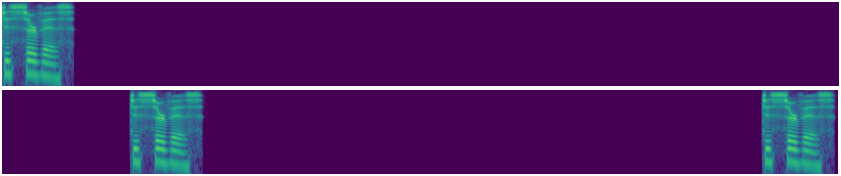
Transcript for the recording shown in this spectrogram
disservice. Disservice. Disservice.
